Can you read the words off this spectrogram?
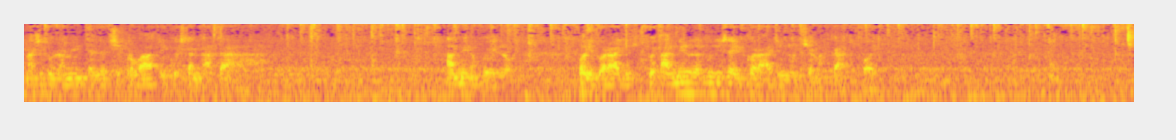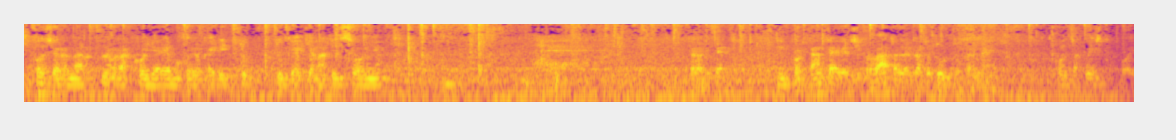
ma sicuramente averci provato in questa annata almeno quello. Poi di coraggio, almeno dal punto di vista del coraggio non ci è mancato poi. Forse non, non raccoglieremo quello che hai detto tu, tu che hai chiamato il sogno. Eh, però ripeto, l'importante è averci provato, aver dato tutto per me. Conta questo poi.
